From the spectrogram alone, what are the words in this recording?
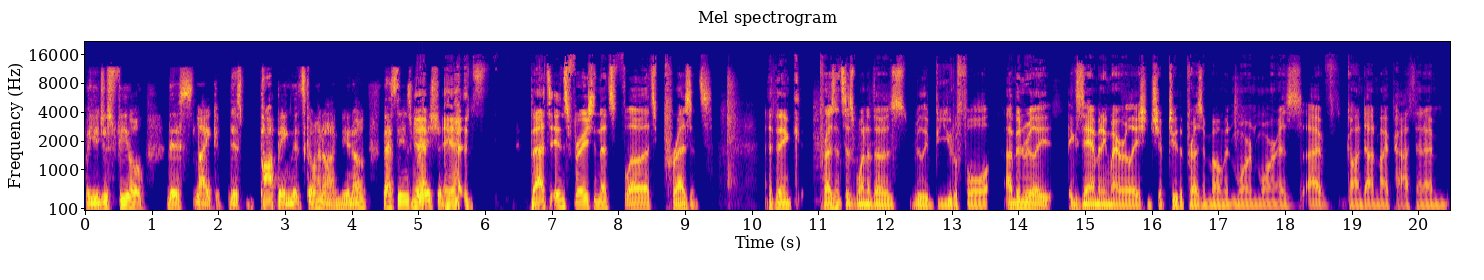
But you just feel this like this popping that's going on, you know, that's the inspiration. Yeah, yeah That's inspiration. That's flow. That's presence. I think presence is one of those really beautiful. I've been really examining my relationship to the present moment more and more as I've gone down my path and I'm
